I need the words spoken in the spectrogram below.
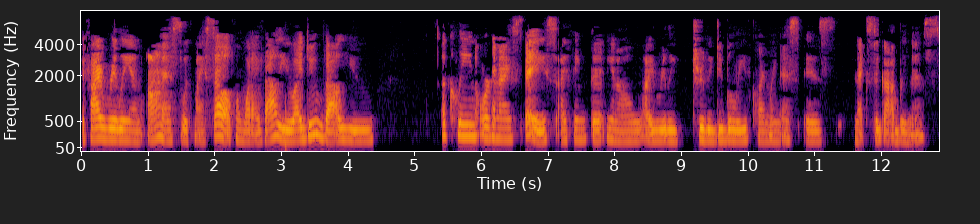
if I really am honest with myself and what I value, I do value a clean, organized space. I think that, you know, I really truly do believe cleanliness is next to godliness.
